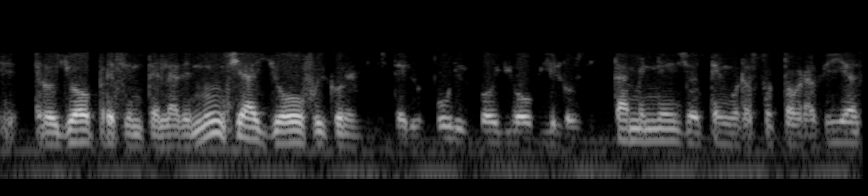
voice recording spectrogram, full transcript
Eh, pero yo presenté la denuncia, yo fui con el Ministerio Público, yo vi los dictámenes, yo tengo las fotografías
